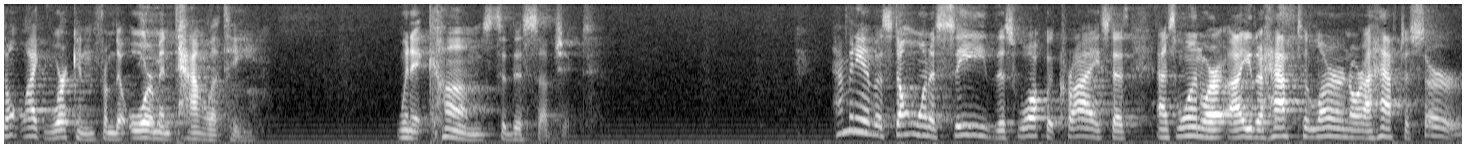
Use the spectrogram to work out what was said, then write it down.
don't like working from the or mentality when it comes to this subject? How many of us don't want to see this walk with Christ as, as one where I either have to learn or I have to serve,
